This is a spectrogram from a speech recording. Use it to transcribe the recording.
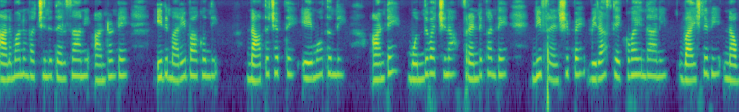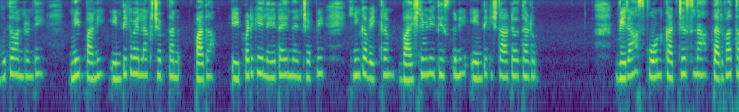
అనుమానం వచ్చింది తెలుసా అని అంటుంటే ఇది మరీ బాగుంది. నాతో చెప్తే ఏమవుతుంది? అంటే ముందు వచ్చిన ఫ్రెండ్ కంటే నీ ఫ్రెండ్షిప్పే విరాస్కి ఎక్కువైందా అని వైష్ణవి నవ్వుతూ అంటుంటే నీ పని ఇంటికి వెళ్ళాక చెప్తాను. పద. ఇప్పటికే లేట్ అయిందని చెప్పి ఇంకా విక్రమ్ వైష్ణవిని తీసుకుని ఇంటికి స్టార్ట్ అవుతాడు. విరాస్ ఫోన్ కట్ చేసిన తర్వాత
